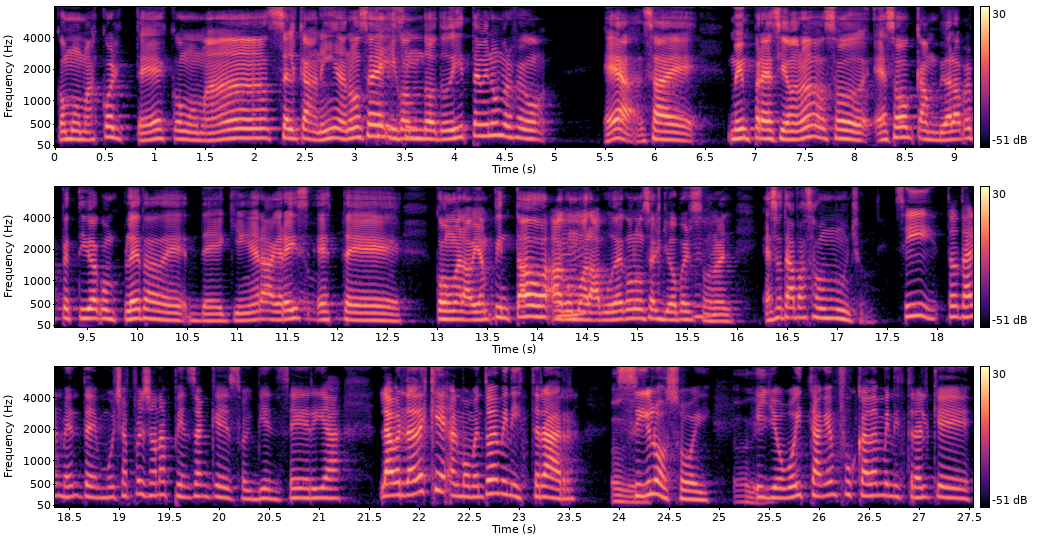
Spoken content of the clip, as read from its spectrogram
como más cortés, como más cercanía, no sé. y cuando tú dijiste mi nombre fue como, ella, ¿sabes? me impresionó. eso cambió la perspectiva completa de, quién era Grace. Este, como me la habían pintado a como la pude conocer yo personal. ¿Eso te ha pasado mucho? Sí, totalmente. Muchas personas piensan que soy bien seria. La verdad es que al momento de ministrar, sí lo soy. Y yo voy tan enfuscada en ministrar que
